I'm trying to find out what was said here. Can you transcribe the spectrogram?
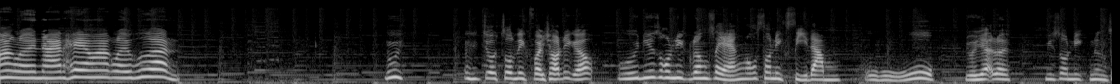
มากเลยนายเท่มากเลยเพื่อนนุ้ยเจอโซนิกไฟช็อตอีกแล้วโอ้ยนี่โซนิกเรืองแสงแล้วโซนิกสีดำโอ้โหเยอะแยะเลย มีโซนิกหนึ่งโซ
